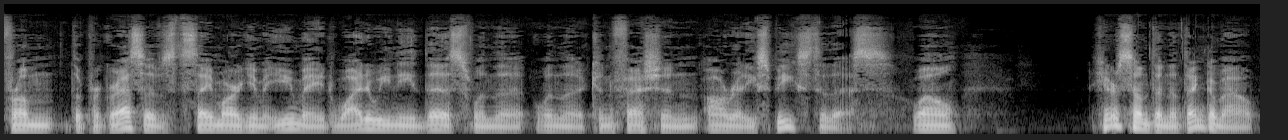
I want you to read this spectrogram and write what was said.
from the progressives, the same argument you made. Why do we need this when the when the confession already speaks to this? Well, here's something to think about.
